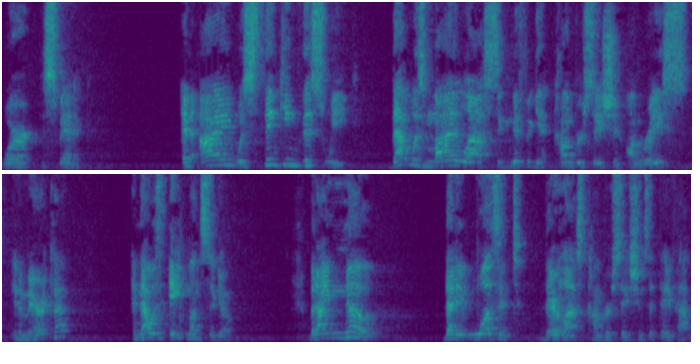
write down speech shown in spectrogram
were Hispanic. And I was thinking this week, that was my last significant conversation on race in America, and that was eight months ago. But I know that it wasn't their last conversations that they've had.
